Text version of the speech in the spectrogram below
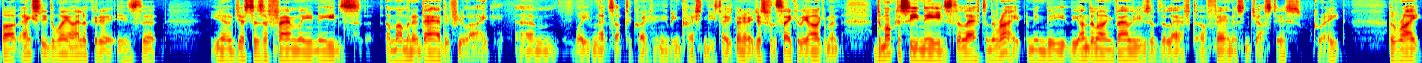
But actually, the way I look at it is that, you know, just as a family needs a mum and a dad, if you like. Um, well, even that's up to question, being questioned these days. But anyway, just for the sake of the argument, democracy needs the left and the right. I mean, the, the underlying values of the left are fairness and justice. Great. The right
